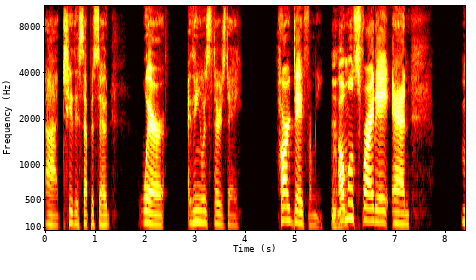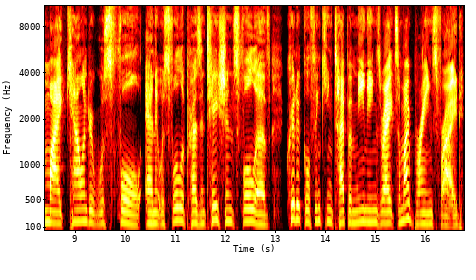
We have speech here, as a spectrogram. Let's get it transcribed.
uh, to this episode where I think it was Thursday. Hard day for me. Mhm. Almost Friday and my calendar was full and it was full of presentations, full of critical thinking type of meetings, right? So my brain's fried.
